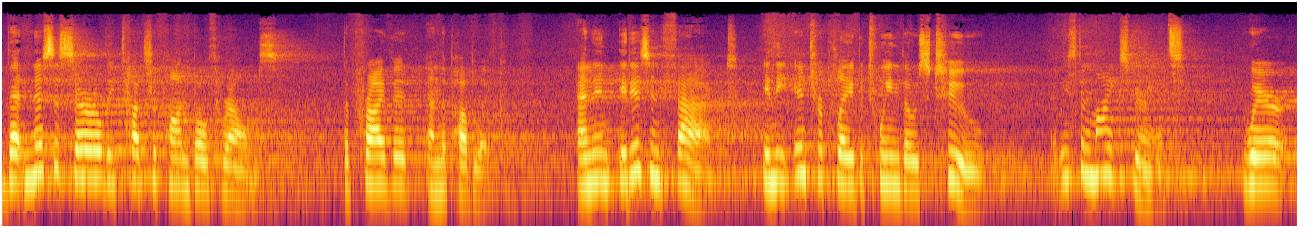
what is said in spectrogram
that necessarily touch upon both realms the private and the public. And in, it is, in fact, in the interplay between those two, at least in my experience, where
